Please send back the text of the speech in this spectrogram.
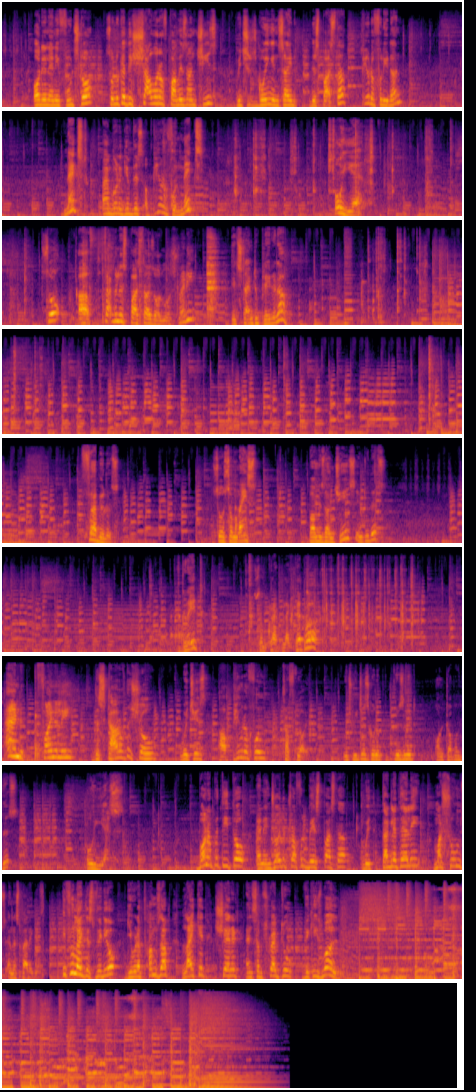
or in any food store. So look at the shower of parmesan cheese which is going inside this pasta. Beautifully done. Next, I'm going to give this a beautiful mix. Oh yeah. So, our fabulous pasta is almost ready. It's time to plate it up. Fabulous. So some nice parmesan cheese into this. Great. Some cracked black pepper. And finally, the star of the show, which is our beautiful truffle oil, which we just going to drizzle it on top of this. Oh yes. Buon appetito and enjoy the truffle-based pasta with tagliatelle, mushrooms and asparagus. If you like this video, give it a thumbs up, like it, share it and subscribe to Vicky's World.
